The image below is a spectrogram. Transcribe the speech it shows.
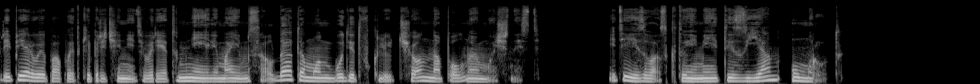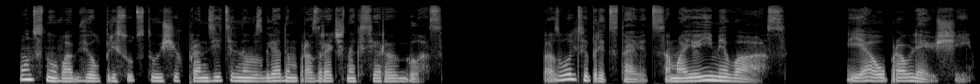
При первой попытке причинить вред мне или моим солдатам он будет включен на полную мощность. И те из вас, кто имеет изъян, умрут. Он снова обвел присутствующих пронзительным взглядом прозрачных серых глаз. «Позвольте представиться, мое имя Ваас. Я управляющий.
